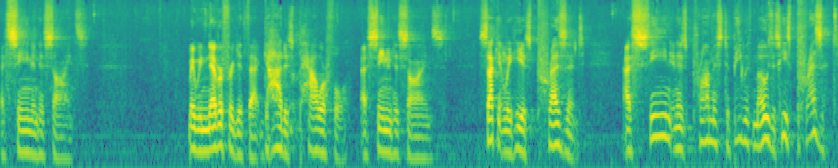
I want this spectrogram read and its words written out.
as seen in his signs. May we never forget that. God is powerful, as seen in his signs. Secondly, he is present as seen in his promise to be with Moses. He's present.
